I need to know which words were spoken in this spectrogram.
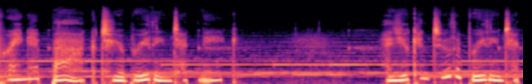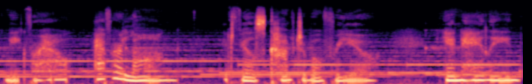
bring it back to your breathing technique. And you can do the breathing technique for however long it feels comfortable for you, inhaling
